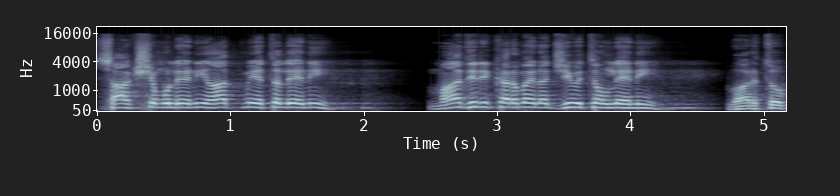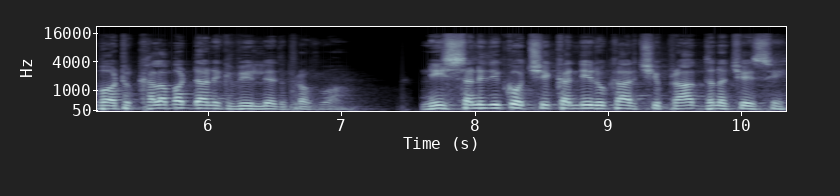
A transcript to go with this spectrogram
సాక్ష్యము లేని ఆత్మీయత లేని మాదిరికరమైన జీవితం లేని వారితో పాటు కలబడ్డానికి వీల్లేదు ప్రభు నీ సన్నిధికి వచ్చి కన్నీరు కార్చి ప్రార్థన చేసి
